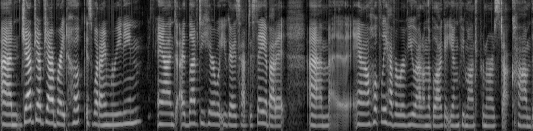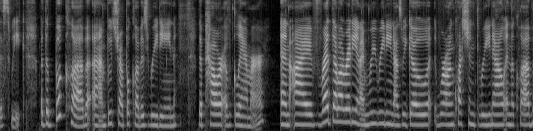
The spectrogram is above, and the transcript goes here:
um, Jab, Jab, Jab, Right Hook is what I'm reading and I'd love to hear what you guys have to say about it. Um, and I'll hopefully have a review out on the blog at youngfemaleentrepreneurs.com this week. But the book club, um, Bootstrap Book Club, is reading The Power of Glamour. And I've read that already and I'm rereading as we go. We're on question three now in the club.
